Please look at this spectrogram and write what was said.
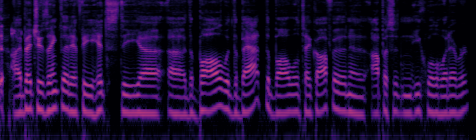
I bet you think that if he hits the uh, uh, the ball with the bat, the ball will take off in an opposite and equal whatever.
